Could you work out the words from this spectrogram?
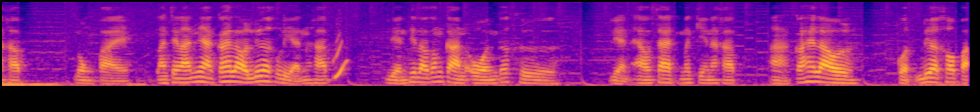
นะครับ ลงไป หลังจากนั้นเนี่ยก็ให้เราเลือกเหรียญครับ เหรียญที่เราต้องการโอนก็คือเหรียญ LZ เมื่อกี้นะครับ อะก็ให้เรากดเลือกเข้าไป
